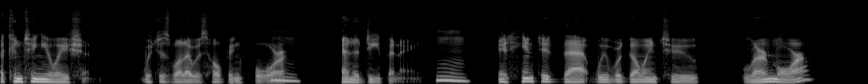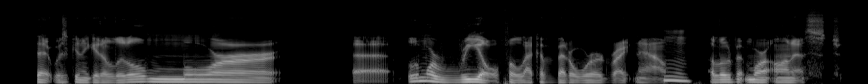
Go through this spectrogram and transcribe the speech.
a continuation, which is what I was hoping for, Mm, and a deepening. mm, It hinted that we were going to learn more, that it was going to get a little more, uh, a little more real, for lack of a better word, right now, mm. a little bit more honest.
